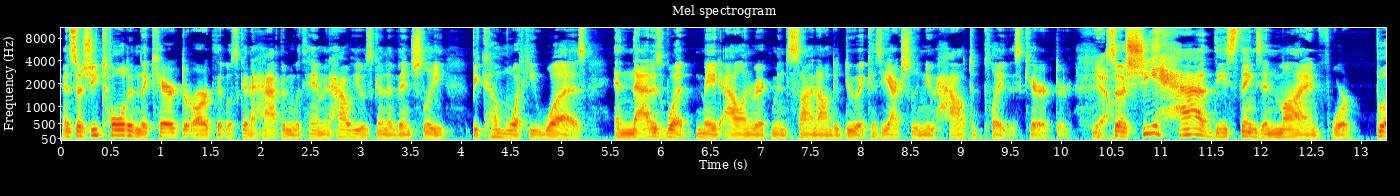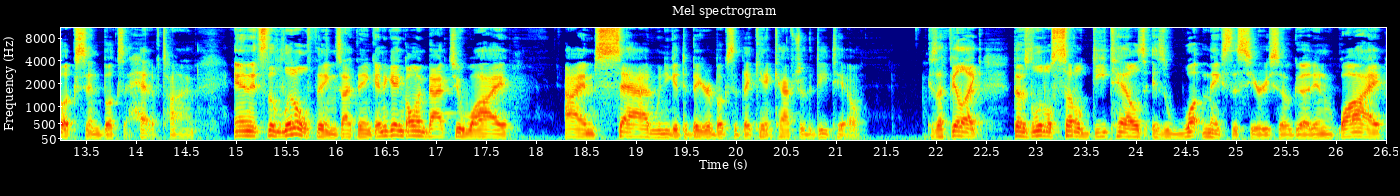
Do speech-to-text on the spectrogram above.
and so she told him the character arc that was going to happen with him and how he was going to eventually become what he was, and that is what made Alan Rickman sign on to do it because he actually knew how to play this character. Yeah. So she had these things in mind for books and books ahead of time, and it's the little things I think. And again, going back to why I'm sad when you get to bigger books that they can't capture the detail because I feel like those little subtle details is what makes the series so good and why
